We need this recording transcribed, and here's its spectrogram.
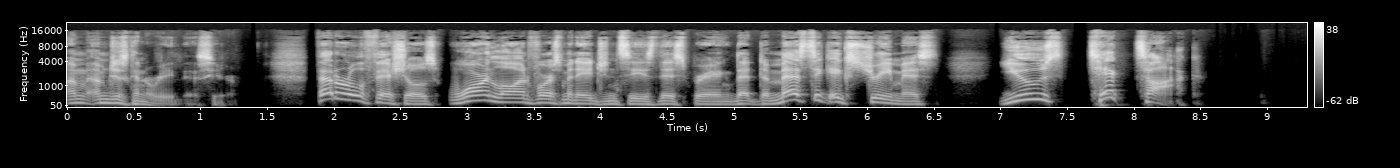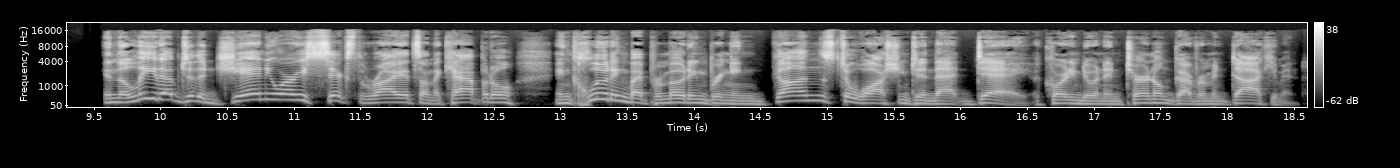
I'm I'm just gonna read this here. Federal officials warn law enforcement agencies this spring that domestic extremists use TikTok in the lead up to the January 6th riots on the Capitol, including by promoting bringing guns to Washington that day, according to an internal government document,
